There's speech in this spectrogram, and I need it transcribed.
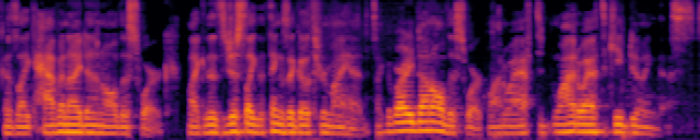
because like haven't i done all this work? Like it's just like the things that go through my head. It's like i've already done all this work. Why do i have to why do i have to keep doing this?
